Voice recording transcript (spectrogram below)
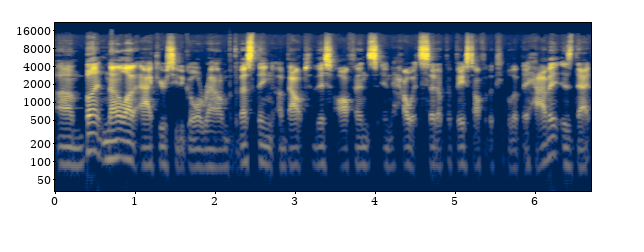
um, but not a lot of accuracy to go around. But the best thing about this offense and how it's set up based off of the people that they have it is that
